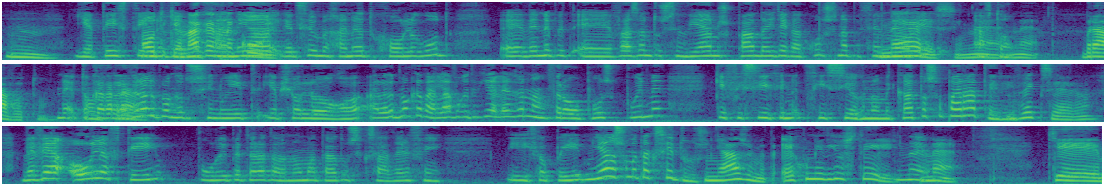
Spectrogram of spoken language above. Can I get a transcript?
Μμ. Γιατί στην Ό,τι και να έκανε, είναι βιομηχανία- cool. γιατί στη βιομηχανία του Hollywood ε, δεν επι, ε, βάζαν τους Ινδιάνους πάντα ή για κακούς να πεθαίνουν. Ναι, όλοι. ρε, εσύ, ναι, Αυτό. ναι. Μπράβο του. Ναι, το Όχι, καταλαβαίνω μπράβο. λοιπόν για τους Ινουίτ για ποιο λόγο, αλλά δεν μπορώ να καταλάβω γιατί διαλέγαν ανθρώπους που είναι και φυσιογ- φυσιογνωμικά τόσο παράταιροι. Δεν ξέρω. Βέβαια, όλοι αυτοί που είπε τώρα τα ονόματά τους, οι ξαδέρφοι, οι ηθοποιοί, μοιάζουν μεταξύ τους. Μοιάζουν μετά. Έχουν ίδιο στυλ. Ναι. Και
